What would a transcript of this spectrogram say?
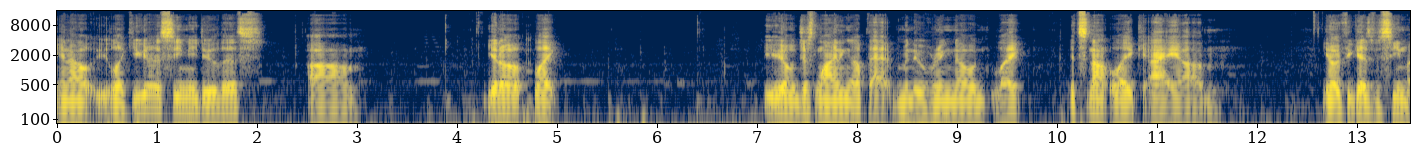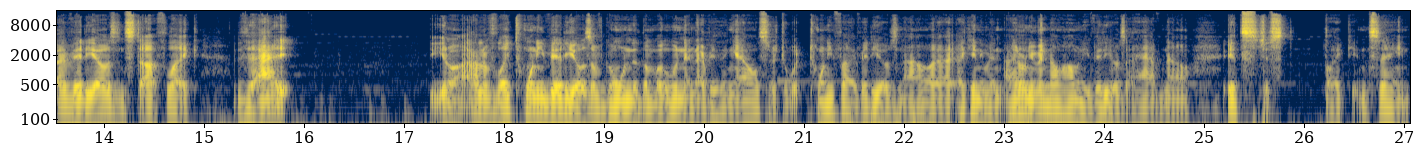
You know, like you guys see me do this. Um, you know, like, you know, just lining up that maneuvering node, like, it's not like I, um, you know, if you guys have seen my videos and stuff, like, that, you know, out of like 20 videos of going to the moon and everything else, or what, 25 videos now, I, I can't even, I don't even know how many videos I have now. It's just, like, insane.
